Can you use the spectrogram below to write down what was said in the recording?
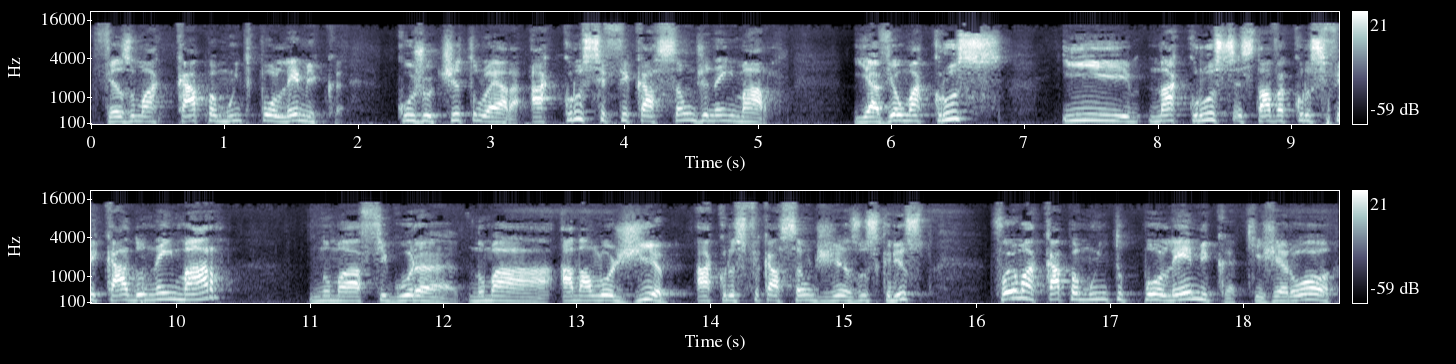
fez uma capa muito polêmica, cujo título era A Crucificação de Neymar. E havia uma cruz, e na cruz estava crucificado Neymar, numa figura, numa analogia à crucificação de Jesus Cristo. Foi uma capa muito polêmica que gerou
